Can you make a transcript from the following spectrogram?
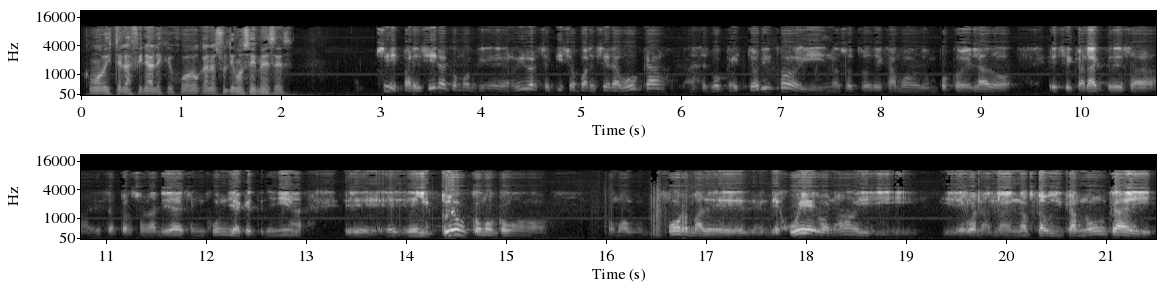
cómo viste las finales que jugó Boca en los últimos seis meses. Sí, pareciera como que River se quiso parecer a Boca, a Boca histórico, y nosotros dejamos un poco de lado ese carácter, esa, esa personalidad, esa injundia que tenía eh, el club como, como, como forma de, juego, ¿no? Y, de, bueno, no, claudicar nunca, y,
